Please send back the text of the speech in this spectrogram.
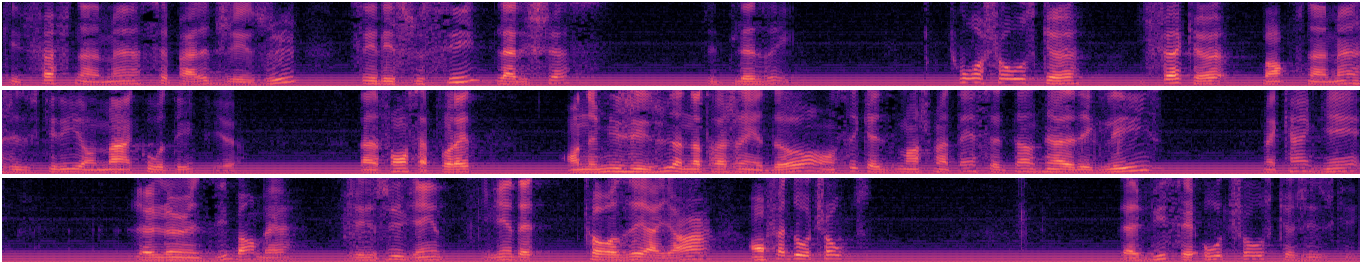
qui le fait finalement séparer de Jésus. C'est les soucis, la richesse et le plaisir. Trois choses que, il fait que, bon, finalement, Jésus-Christ, on le met à côté. Puis, euh, dans le fond, ça pourrait être on a mis Jésus dans notre agenda. On sait que dimanche matin, c'est le temps de venir à l'église. Mais quand vient le lundi, bon, ben, Jésus vient, il vient d'être causé ailleurs. On fait d'autres choses. La vie, c'est autre chose que Jésus-Christ.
